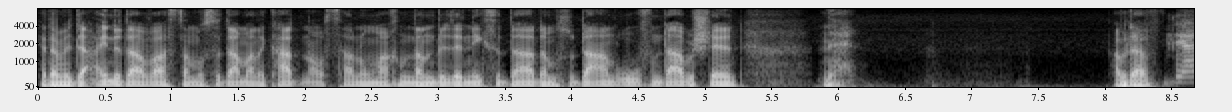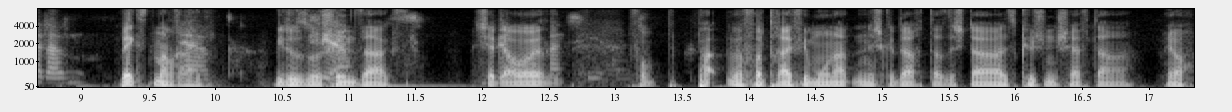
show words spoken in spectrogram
Ja, dann will der eine da was, dann musst du da mal eine Kartenauszahlung machen, dann will der nächste da, dann musst du da anrufen, da bestellen. Ne. Aber da Ja, dann. wächst man rein, Ja, wie du so Ja. schön sagst. Ich hätte auch halt. Pa- äh, vor drei, vier Monaten nicht gedacht, dass ich da als Küchenchef da, ja,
